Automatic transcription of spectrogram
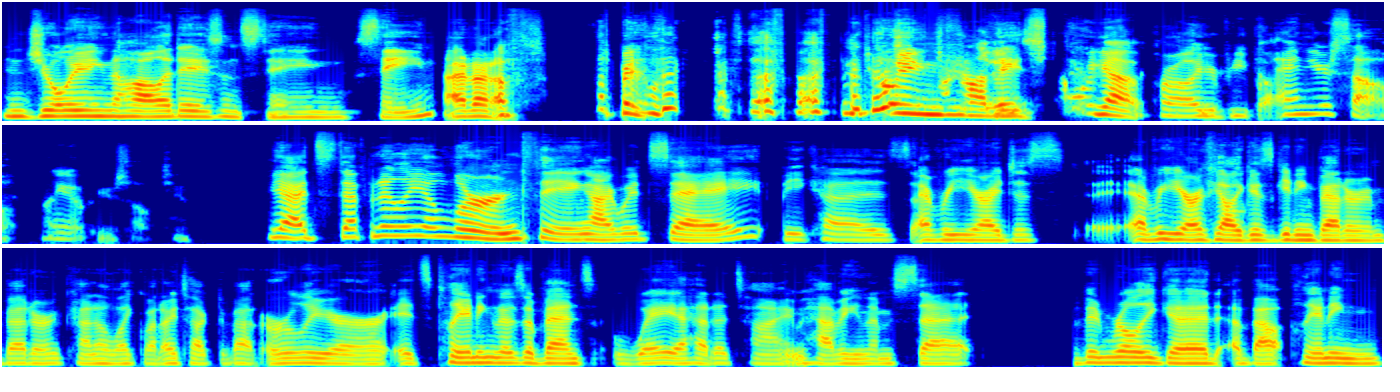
enjoying the holidays and staying sane? I don't know. enjoying the holidays, showing up for all your people and yourself. Showing up for yourself too. Yeah, it's definitely a learned thing, I would say, because every year I just, every year I feel like it's getting better and better. And kind of like what I talked about earlier, it's planning those events way ahead of time, having them set. I've been really good about planning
